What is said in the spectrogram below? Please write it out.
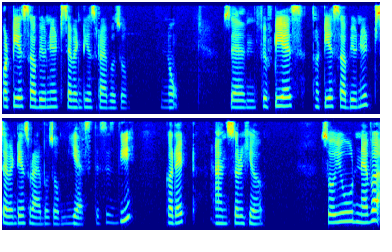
40S subunit 70S ribosome. No. Then 50S 30S subunit 70S ribosome. Yes, this is the correct answer here so you never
